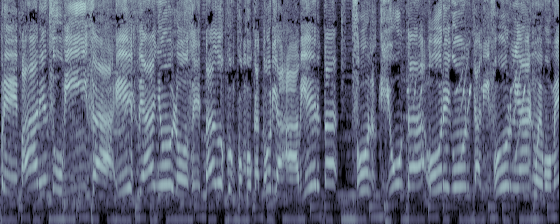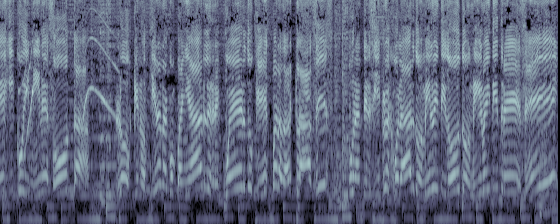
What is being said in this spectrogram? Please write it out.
Preparen Este año los estados con convocatoria abierta son Utah, Oregon, California, Nuevo México y Minnesota. Los que nos quieran acompañar, les recuerdo que es para dar clases durante el ciclo escolar 2022-2023, ¿eh?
